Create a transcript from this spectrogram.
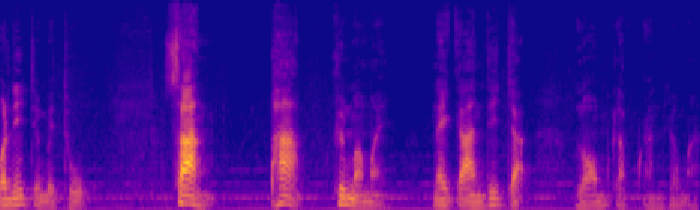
วันนี้จึงไปถูกสร้างภาพขึ้นมาใหม่ ในการที่จะหลอมกลับกันเข้ามา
